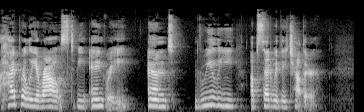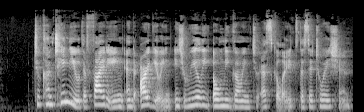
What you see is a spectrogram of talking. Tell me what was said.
hyperly aroused, to being angry, and really upset with each other, to continue the fighting and arguing is really only going to escalate the situation.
